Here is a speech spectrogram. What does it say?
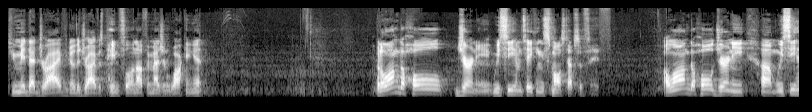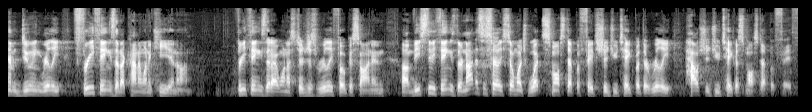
If you made that drive, you know the drive is painful enough. Imagine walking it. But along the whole journey, we see him taking small steps of faith. Along the whole journey, um, we see him doing really three things that I kind of want to key in on three things that I want us to just really focus on. And um, these three things, they're not necessarily so much what small step of faith should you take, but they're really how should you take a small step of faith.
